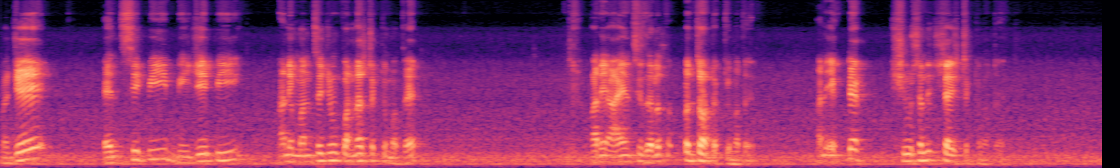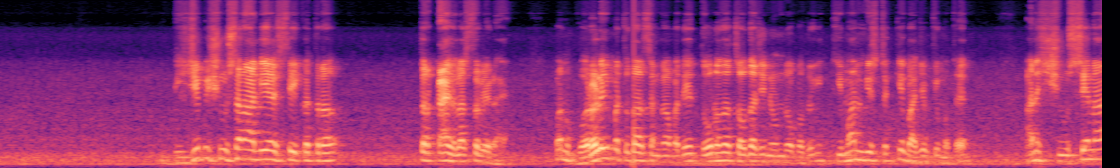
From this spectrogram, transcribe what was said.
म्हणजे एन सी पी बी जे पी आणि मनसेची म्हणून पन्नास टक्के मत आहेत. आणि आय एन सी झालं तर पंचावन्न टक्के मत आहेत. आणि एकट्या शिवसेनेची चाळीस टक्के मत आहेत. बी जे पी शिवसेना आली असते एकत्र तर काय झालं असतं वेगळं आहे. पण वरळी मतदारसंघामध्ये दोन हजार चौदाची निवडणूक होतो की किमान वीस टक्के भाजपची मतं आहेत. आणि शिवसेना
